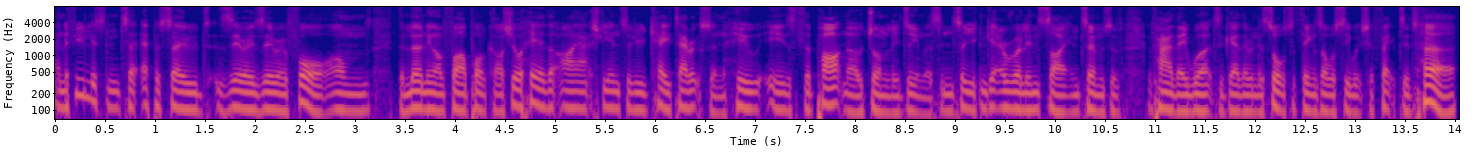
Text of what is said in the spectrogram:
And if you listen to episode 004 on the Learning on Fire podcast, you'll hear that I actually interviewed Kate Erickson, who is the partner of John Lee Dumas. And so you can get a real insight in terms of, of how they work together and the sorts of things, obviously, which affected her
